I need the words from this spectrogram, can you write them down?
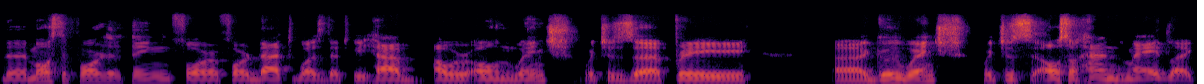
the most important thing for for that was that we have our own winch which is a pretty uh, good winch which is also handmade like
